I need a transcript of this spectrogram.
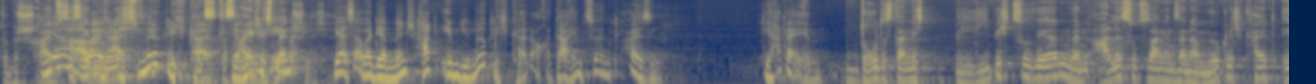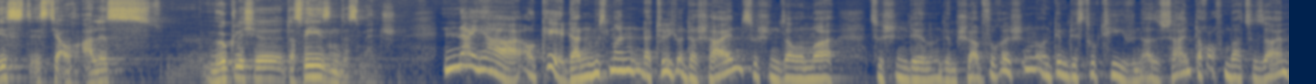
Du beschreibst ja, es aber eben als nicht Möglichkeit. als das Der Mensch eigentlich ist eben- Menschliche. Ja, ist aber der Mensch hat eben die Möglichkeit, auch dahin zu entgleisen. Die hat er eben. Droht es dann nicht beliebig zu werden, wenn alles sozusagen in seiner Möglichkeit ist, ist ja auch alles Mögliche das Wesen des Menschen. Naja, okay, dann muss man natürlich unterscheiden zwischen, sagen wir mal, zwischen dem, dem Schöpferischen und dem Destruktiven. Also es scheint doch offenbar zu sein,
